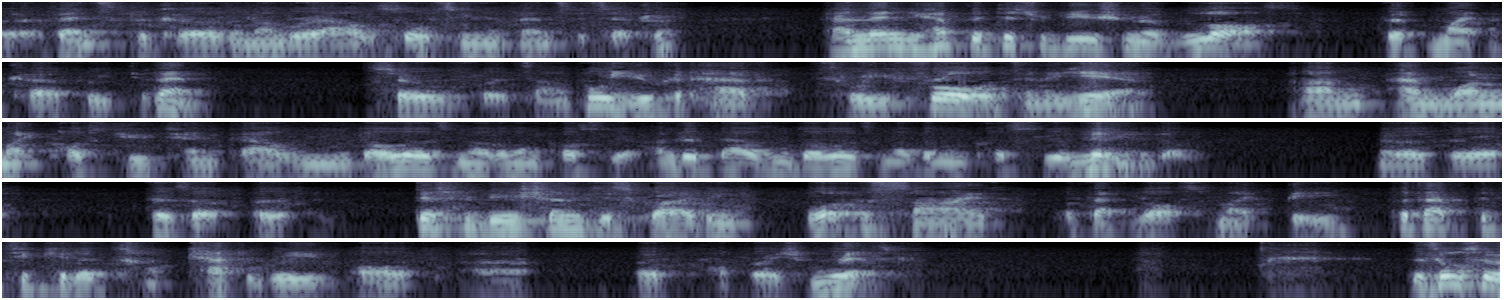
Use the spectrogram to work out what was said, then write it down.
uh, events that occur, the number of outsourcing events, etc. And then you have the distribution of loss that might occur for each event. So, for example, you could have three frauds in a year, um, and one might cost you $10,000, another one costs you $100,000, another one costs you a million dollars. There are, there's a, a distribution describing what the size of that loss might be for that particular category of, uh, of operation risk. There's also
